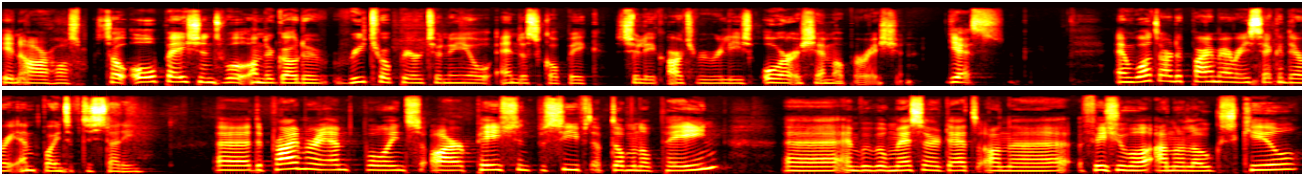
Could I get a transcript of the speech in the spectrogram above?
in our hospital. So all patients will undergo the retroperitoneal endoscopic celiac artery release or a sham operation. Yes. Okay. And what are the primary and secondary endpoints of the study? Uh, the primary endpoints are patient perceived abdominal pain, uh, and we will measure that on a visual analog scale,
